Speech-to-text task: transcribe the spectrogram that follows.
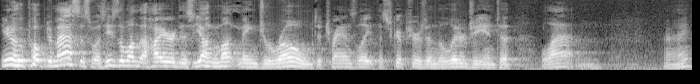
you know who Pope Damasus was? He's the one that hired this young monk named Jerome to translate the scriptures and the liturgy into Latin. Right?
